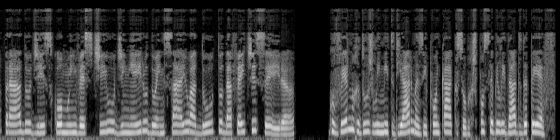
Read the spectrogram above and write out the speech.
Prado diz como investiu o dinheiro do ensaio adulto da feiticeira. Governo reduz limite de armas e põe CAC sob responsabilidade da PF.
